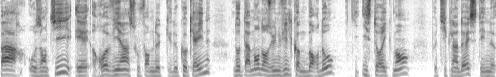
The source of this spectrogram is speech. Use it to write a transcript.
part aux Antilles et revient sous forme de, de cocaïne, notamment dans une ville comme Bordeaux, qui historiquement, petit clin d'œil, c'était une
